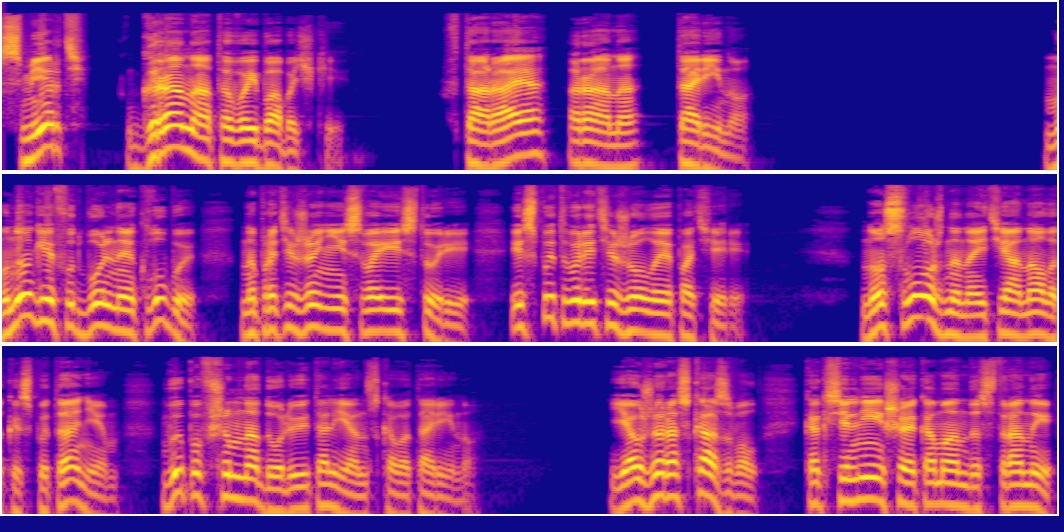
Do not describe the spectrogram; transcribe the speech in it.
Смерть гранатовой бабочки. Вторая рана Торино. Многие футбольные клубы на протяжении своей истории испытывали тяжелые потери. Но сложно найти аналог испытаниям, выпавшим на долю итальянского Торино. Я уже рассказывал, как сильнейшая команда страны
